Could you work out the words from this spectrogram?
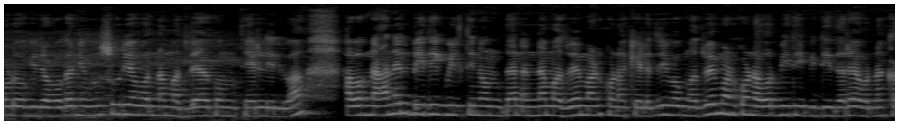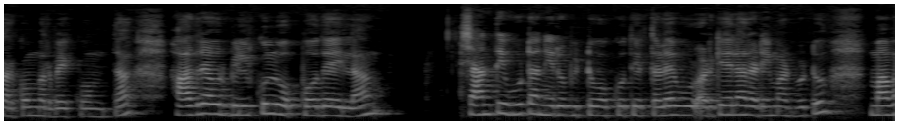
ಓಡೋಗಿದ್ರು ಅವಾಗ ನೀವು ಸೂರ್ಯವರ್ನ ಮದುವೆ ಆಗೋ ಅಂತ ಹೇಳಿಲ್ವಾ ಅವಾಗ ನಾನೆಲ್ಲಿ ಬೀದಿಗೆ ಬೀಳ್ತೀನೋ ಅಂತ ನನ್ನ ಮದುವೆ ಮಾಡ್ಕೊಳಕ್ಕೆ ಹೇಳಿದ್ರು ಇವಾಗ ಮದುವೆ ಮಾಡ್ಕೊಂಡು ಅವ್ರು ಬೀದಿಗೆ ಬಿದ್ದಿದ್ದಾರೆ ಅವ್ರನ್ನ ಕರ್ಕೊಂಬರ್ಬೇಕು ಅಂತ. ಆದರೆ ಅವ್ರು ಬಿಲ್ಕುಲ್ ಒಪ್ಪೋದೇ ಇಲ್ಲ. ಶಾಂತಿ ಊಟ ನೀರು ಬಿಟ್ಟು ಹೋಗಿ ಕೂತಿರ್ತಾಳೆ. ಅಡುಗೆ ಎಲ್ಲ ರೆಡಿ ಮಾಡಿಬಿಟ್ಟು, ಮಾವ,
